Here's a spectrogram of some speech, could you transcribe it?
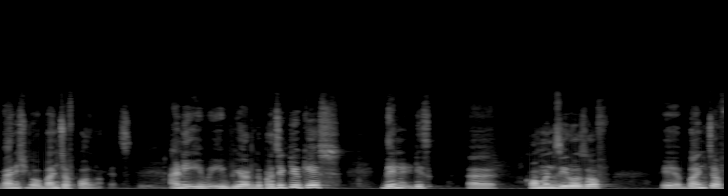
vanishing of bunch of polynomials. And if, if you are in the projective case then it is common zeros of a bunch of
